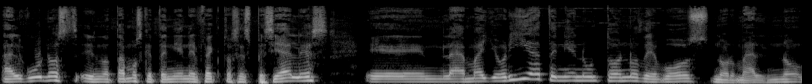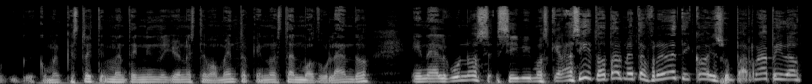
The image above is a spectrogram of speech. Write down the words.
Algunos eh, notamos que tenían efectos especiales. En la mayoría tenían un tono de voz normal, no como el que estoy manteniendo yo en este momento, que no están modulando. En algunos sí vimos que era así, totalmente frenético y súper rápido.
